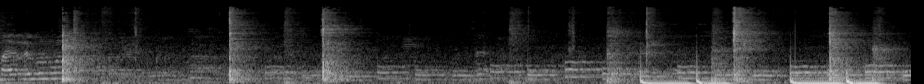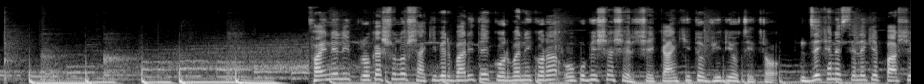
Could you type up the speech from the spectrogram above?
বাইরে ফাইনালি প্রকাশ হলো সাকিবের বাড়িতে কোরবানি করা অপবিশ্বাসের সেই কাঙ্ক্ষিত ভিডিও চিত্র, যেখানে ছেলেকে পাশে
